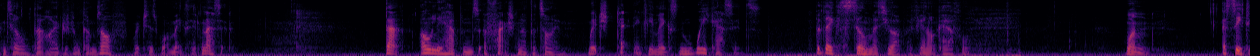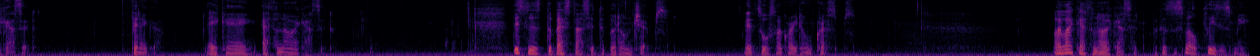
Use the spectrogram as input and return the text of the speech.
until that hydrogen comes off, which is what makes it an acid. That only happens a fraction of the time, which technically makes them weak acids, but they can still mess you up if you're not careful. 1. Acetic acid. Vinegar, aka ethanoic acid. This is the best acid to put on chips. It's also great on crisps. I like ethanoic acid because the smell pleases me.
